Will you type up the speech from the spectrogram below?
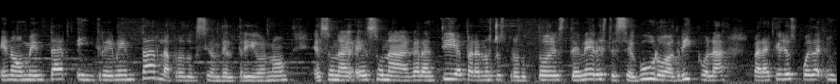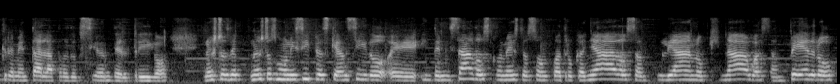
en aumentar e incrementar la producción del trigo, ¿no? Es una, es una garantía para nuestros productores tener este seguro agrícola para que ellos puedan incrementar la producción del trigo. Nuestros, nuestros municipios que han sido eh, indemnizados con esto son Cuatro Cañados, San Julián, Okinawa, San Pedro,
